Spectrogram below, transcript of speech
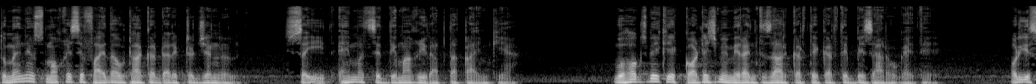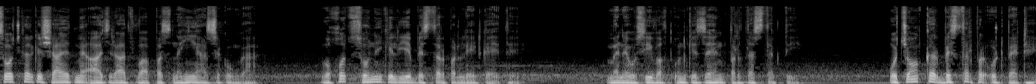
تو میں نے اس موقع سے فائدہ اٹھا کر ڈائریکٹر جنرل سعید احمد سے دماغی رابطہ قائم کیا۔ وہ ہاکسبے کے ایک کاٹیج میں میرا انتظار کرتے کرتے بیزار ہو گئے تھے اور یہ سوچ کر کہ شاید میں آج رات واپس نہیں آ سکوں گا۔ وہ خود سونے کے لیے بستر پر لیٹ گئے تھے۔ میں نے اسی وقت ان کے ذہن پر دستک دی۔ وہ چونک کر بستر پر اٹھ بیٹھے۔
